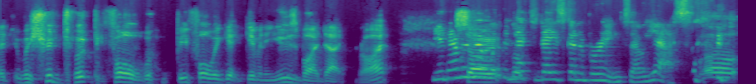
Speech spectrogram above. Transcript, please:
It, we should do it before before we get given a use by date, right? you never so, know what the look- next day is going to bring. So, yes. Well,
